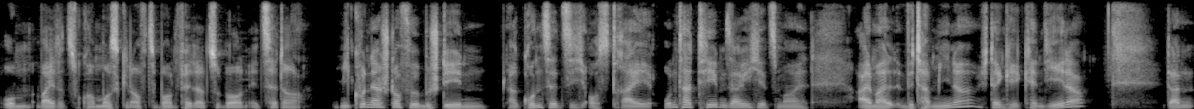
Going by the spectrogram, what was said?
um weiterzukommen, Muskeln aufzubauen, Fett abzubauen, etc. Mikronährstoffe bestehen ja grundsätzlich aus drei Unterthemen, sage ich jetzt mal. Einmal Vitamine, ich denke, kennt jeder. Dann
